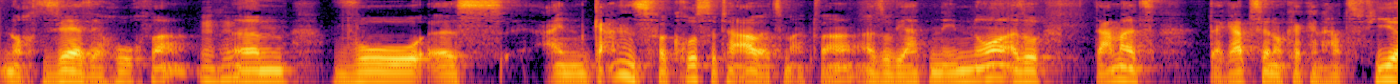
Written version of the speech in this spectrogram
noch sehr, sehr hoch war, mhm. ähm, wo es ein ganz verkrusteter Arbeitsmarkt war. Also wir hatten enorm, also damals da gab es ja noch gar kein Hartz IV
